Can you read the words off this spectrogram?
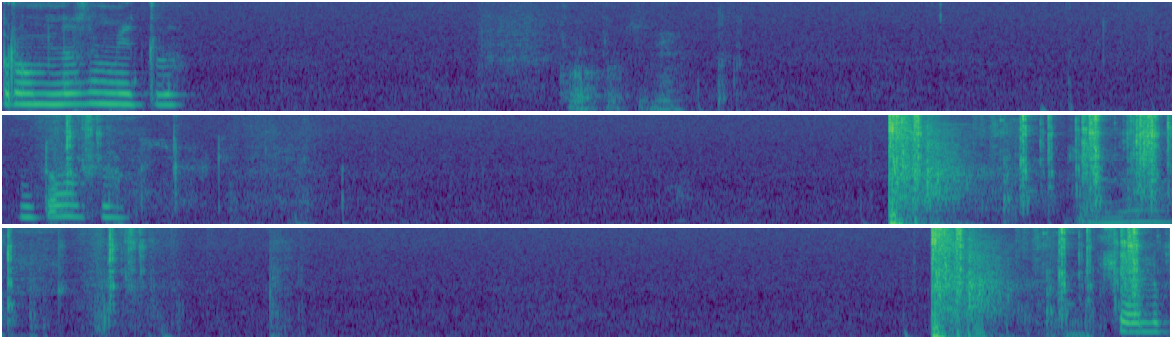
Бро, мене замітили. Папа тобі. Ну, Дуже. Ну, Що я люблю.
